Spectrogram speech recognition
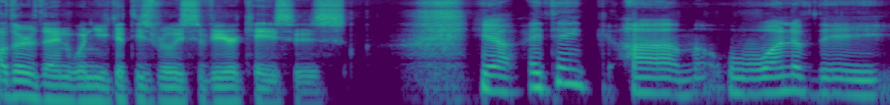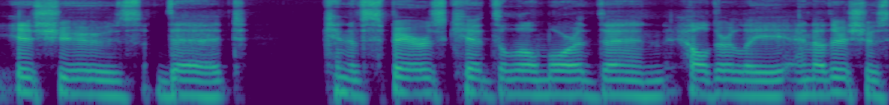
other than when you get these really severe cases? Yeah, I think um, one of the issues that kind of spares kids a little more than elderly and other issues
